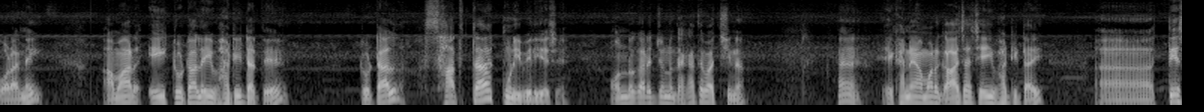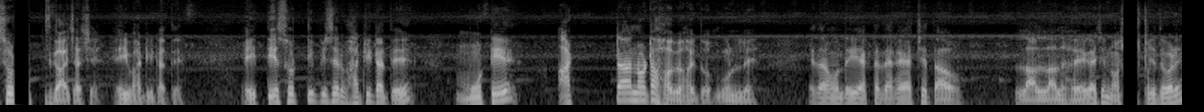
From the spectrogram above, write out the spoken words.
করা নেই। আমার এই টোটাল এই ভাটিটাতে টোটাল সাতটা কুঁড়ি বেরিয়েছে। অন্ধকারের জন্য দেখাতে পাচ্ছি না। হ্যাঁ এখানে আমার গাছ আছে এই ভাটিটায় তেষট্টি পিস গাছ আছে এই ভাটিটাতে। এই তেষট্টি পিসের ভাটিটাতে মোটে আটটা নটা হবে হয়তো গুনলে। এ তার মধ্যে এই একটা দেখা যাচ্ছে, তাও লাল লাল হয়ে গেছে, নষ্ট যেতে পারে।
